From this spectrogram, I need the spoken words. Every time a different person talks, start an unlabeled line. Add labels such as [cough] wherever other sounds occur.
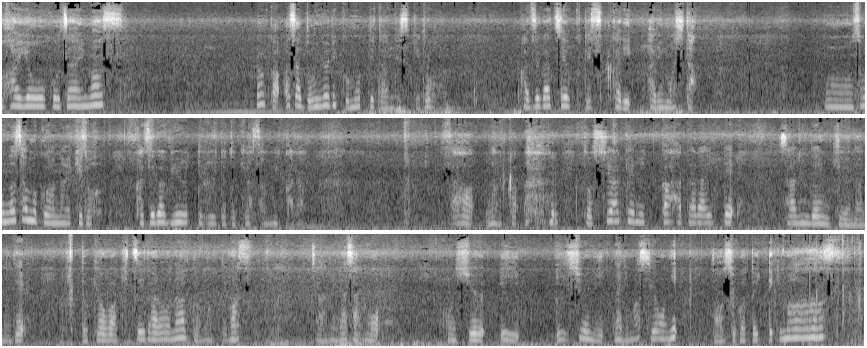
おはようございます。なんか朝どんより曇ってたんですけど風が強くてすっかり晴れました。うーんそんな寒くはないけど風がビューって吹いた時は寒いかな。さあなんか [laughs] 年明け3日働いて3連休なのできっと今日はきついだろうなと思ってます。じゃあ皆さんも今週いいいい週になりますように。じゃあお仕事行ってきます。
